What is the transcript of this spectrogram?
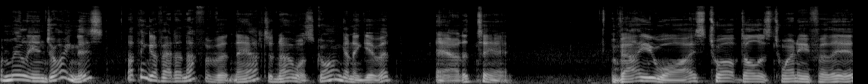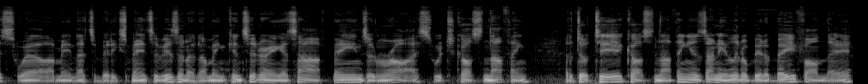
I'm really enjoying this. I think I've had enough of it now to know what score I'm going to give it out of 10. Value wise, $12.20 for this. Well, I mean, that's a bit expensive, isn't it? I mean, considering it's half beans and rice, which costs nothing, the tortilla costs nothing, there's only a little bit of beef on there.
